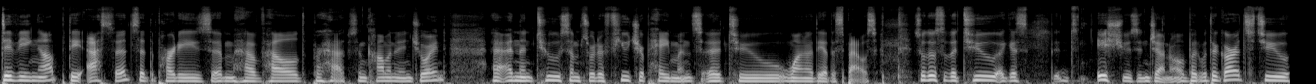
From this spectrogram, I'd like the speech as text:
divvying up the assets that the parties um, have held, perhaps in common and joint, and then two some sort of future payments to one or the other spouse. So those are the two, I guess, issues in general. But with regards to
